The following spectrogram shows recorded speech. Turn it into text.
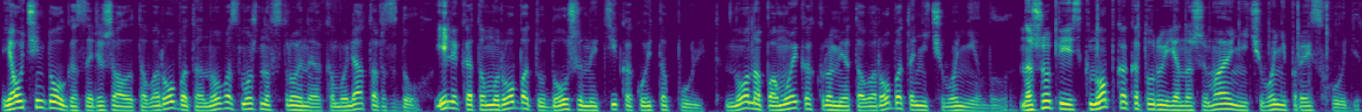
Я очень долго заряжал этого робота, но возможно встроенный аккумулятор сдох. Или к этому роботу должен идти какой-то пульт. Но на помойках кроме этого робота ничего не было. На жопе есть кнопка, которую я нажимаю, ничего не происходит.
